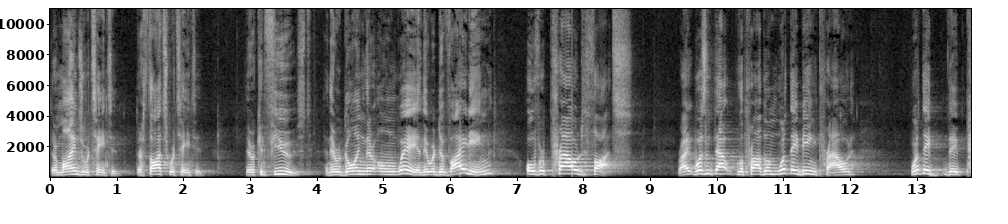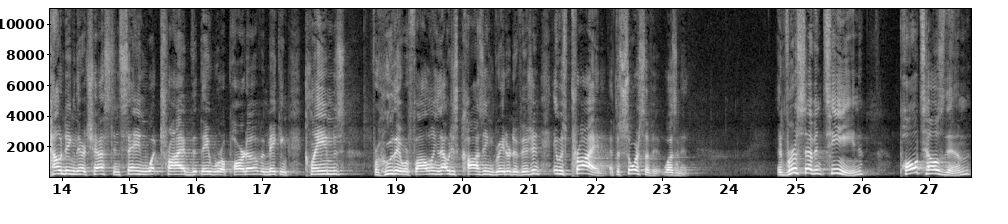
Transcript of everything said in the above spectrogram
Their minds were tainted, their thoughts were tainted, they were confused, and they were going their own way, and they were dividing over proud thoughts, right? Wasn't that the problem? Weren't they being proud? Weren't they, they pounding their chest and saying what tribe that they were a part of and making claims for who they were following? That was just causing greater division. It was pride at the source of it, wasn't it? In verse 17, Paul tells them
